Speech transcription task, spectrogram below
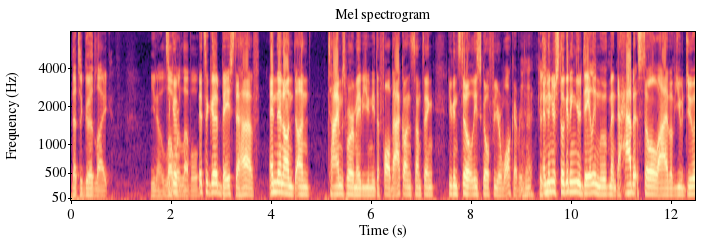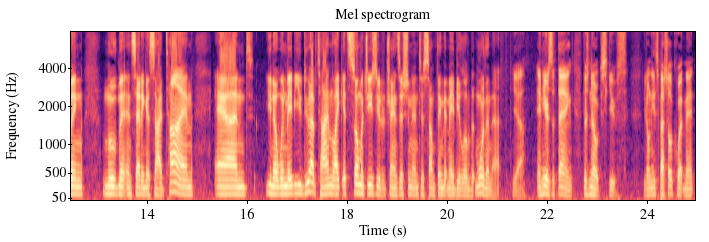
that's a good like, you know, It's lower good- level. It's a good base to have. And then on on times where maybe you need to fall back on something, you can still at least go for your walk every Mhm, day. And then you- you're still getting your daily movement, the habit's still alive of you doing movement and setting aside time. And you know, when maybe you do have time, like it's so much easier to transition into something that may be a little bit more than that. Yeah. And here's the thing: there's no excuse. You don't need special equipment.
